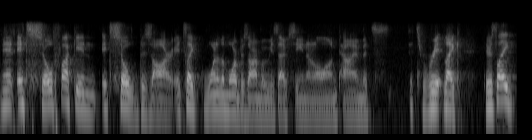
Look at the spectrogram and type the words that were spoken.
man, it's so fucking, it's so bizarre. It's like one of the more bizarre movies I've seen in a long time. It's, it's re- like there's like,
